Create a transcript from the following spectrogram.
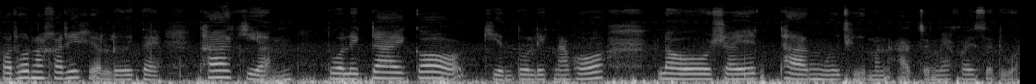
ขอโท ษนะคะที่เขียนเลย แต่ถ้าเขียนตัวเล็กได้ก็เขียนตัวเล็กนะ เพราะเราใช้ทางมือถือมันอาจจะไม่ค่อยสะดวก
